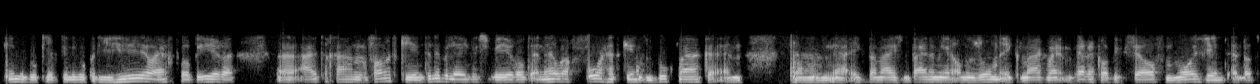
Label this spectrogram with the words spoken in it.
kinderboeken. Je hebt kinderboeken die heel erg proberen uit te gaan van het kind in de belevingswereld en heel erg voor het kind een boek maken. En ehm, ja, ik, bij mij is het bijna meer andersom. Ik maak mijn werk wat ik zelf mooi vind en dat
